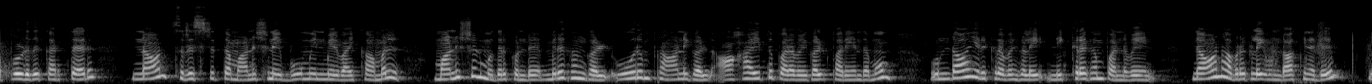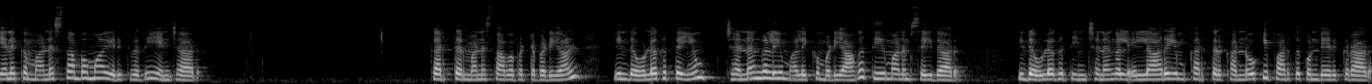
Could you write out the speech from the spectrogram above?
அப்பொழுது கர்த்தர் நான் சிருஷ்டித்த மனுஷனை பூமியின் மேல் வைக்காமல் மனுஷன் முதற்கொண்டு மிருகங்கள் ஊரும் பிராணிகள் ஆகாயத்து பறவைகள் பரியந்தமும் உண்டாயிருக்கிறவைகளை நிக்கிரகம் பண்ணுவேன். நான் அவர்களை உண்டாக்கினது எனக்கு மனஸ்தாபமாக இருக்கிறது என்றார். கர்த்தர் மனஸ்தாபப்பட்டபடியால் இந்த உலகத்தையும் ஜனங்களையும் அழைக்கும்படியாக தீர்மானம் செய்தார். இந்த உலகத்தின் ஜனங்கள் எல்லாரையும் கர்த்தர் கண்ணோக்கி பார்த்து கொண்டே இருக்கிறார்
